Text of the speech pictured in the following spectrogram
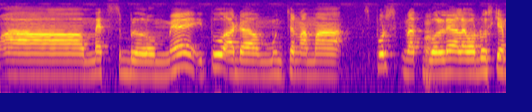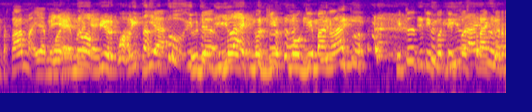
uh, match sebelumnya itu ada Munchen sama Spurs ngeliat golnya Lewandowski yang pertama. Ya Iya, model itu pure kualitas, iya, itu- itu udah gila mau, itu. mau, gi- mau gimana lagi? Itu tipe-tipe striker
